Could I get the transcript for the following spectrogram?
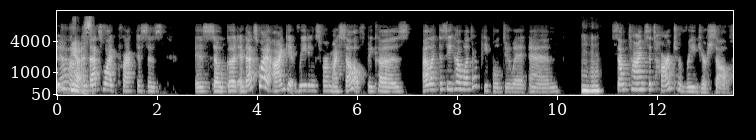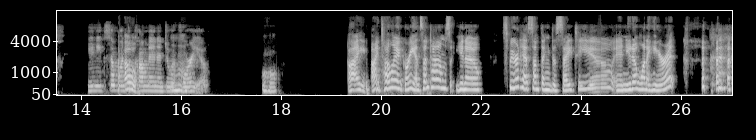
yeah. Yes. And that's why practice is is so good. And that's why I get readings for myself because I like to see how other people do it. And mm-hmm. sometimes it's hard to read yourself. You need someone oh. to come in and do mm-hmm. it for you. Mm-hmm. I I totally agree. And sometimes, you know, spirit has something to say to you and you don't want to hear it.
